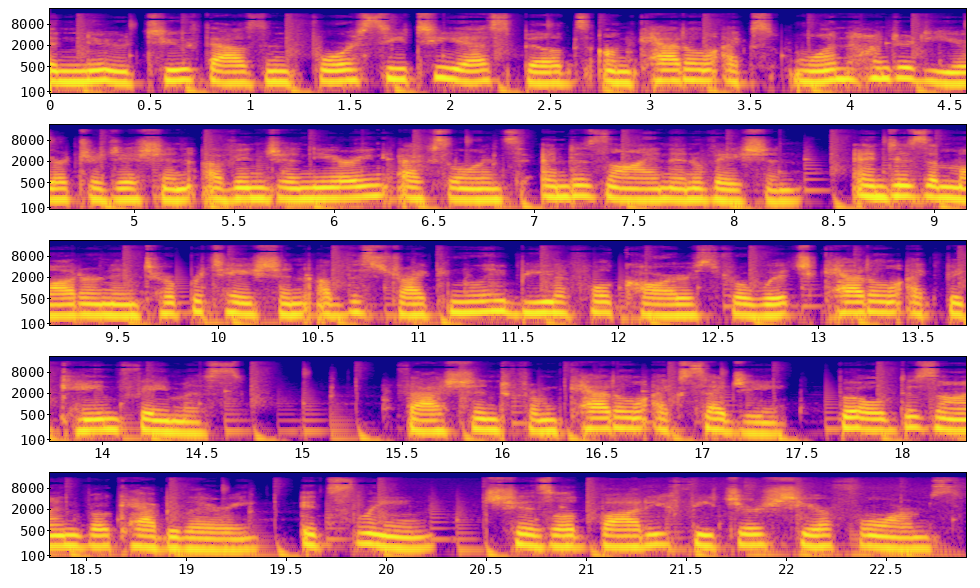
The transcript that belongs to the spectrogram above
the new 2004 CTS builds on Cadillac's 100 year tradition of engineering excellence and design innovation, and is a modern interpretation of the strikingly beautiful cars for which Cadillac became famous. Fashioned from Cadillac's edgy, bold design vocabulary, its lean, chiseled body features sheer forms,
